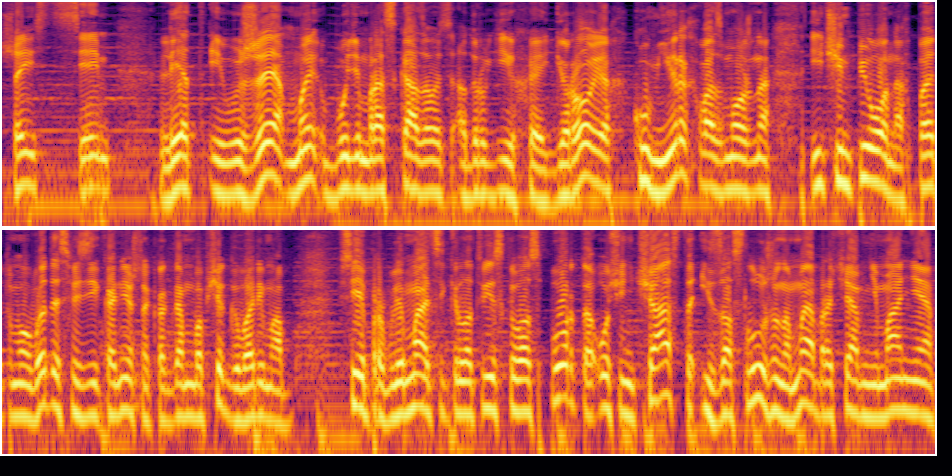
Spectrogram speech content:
6, 7 лет, и уже мы будем рассказывать о других э, героях, кумирах, возможно, и чемпионах. Поэтому в этой связи, конечно, когда мы вообще говорим об всей проблематике латвийского спорта, очень часто и заслуженно мы обращаем внимание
